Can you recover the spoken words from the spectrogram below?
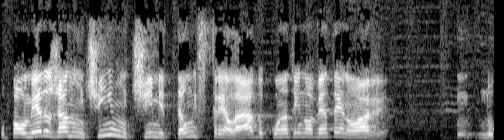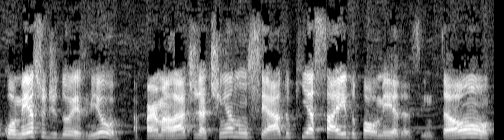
o Palmeiras já não tinha um time tão estrelado quanto em 99. No começo de 2000, a Parmalat já tinha anunciado que ia sair do Palmeiras. Então,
